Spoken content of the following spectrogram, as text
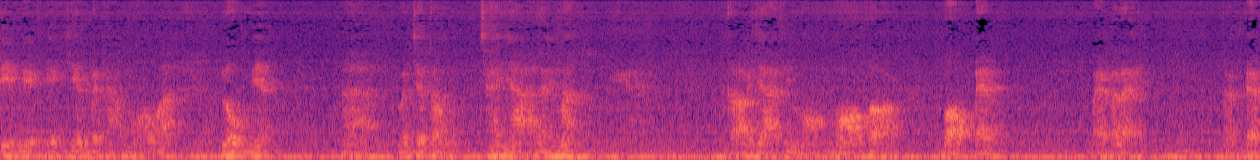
รีบเรียกเองเคียงไปถามหมอว่าโรคเนี่ยมันจะต้องใช้ยาอะไรมาก ก็เอายาที่หมอหมอก็บอกแบบแบบอะไร แบบ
